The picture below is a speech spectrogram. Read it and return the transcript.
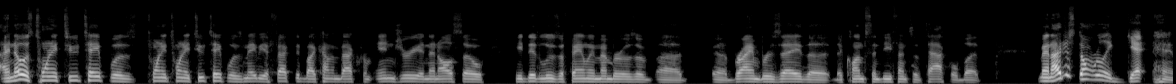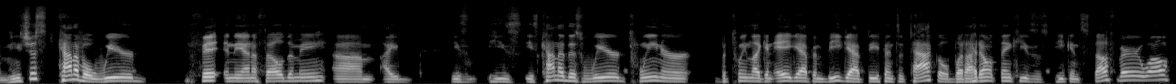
I know his 22 tape was 2022 tape was maybe affected by coming back from injury, and then also he did lose a family member. It was a uh, uh, Bryan Bresee, the the Clemson defensive tackle. But man, I just don't really get him. He's just kind of a weird fit in the NFL to me. Um, I he's he's he's kind of this weird tweener between like an A gap and B gap defensive tackle, but I don't think he's he can stuff very well.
